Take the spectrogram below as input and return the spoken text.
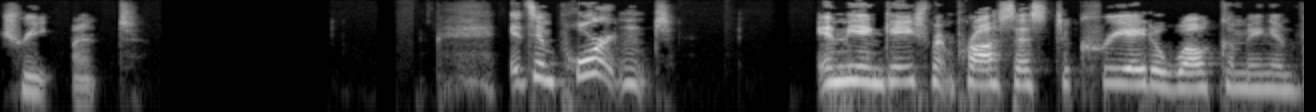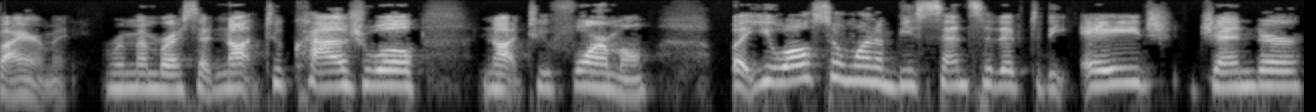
treatment. It's important in the engagement process to create a welcoming environment. Remember i said not too casual not too formal but you also want to be sensitive to the age gender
